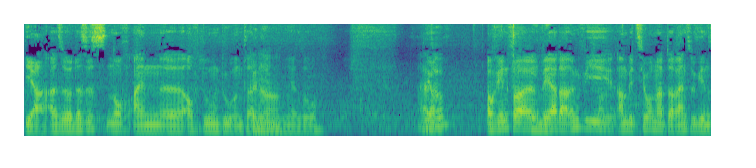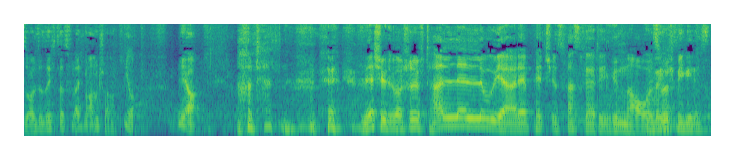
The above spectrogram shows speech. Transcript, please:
Ja, also das ist noch ein äh, auf Du und Du Unternehmen Genau. hier so. Also, Ja. Auf jeden Fall, wer da irgendwie Ambitionen hat, da reinzugehen, sollte sich das vielleicht mal anschauen. ja. Ja, Und dann, sehr schöne Überschrift, Halleluja, der Patch ist fast fertig. Genau, Um es wird- Spiel geht es?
